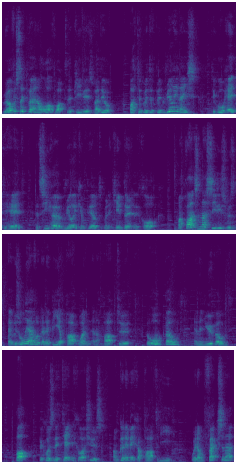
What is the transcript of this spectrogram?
We obviously put in a lot of work to the previous video, but it would have been really nice to go head to head and see how it really compared when it came down to the clock. My plans in this series was it was only ever going to be a part 1 and a part 2, the old build and the new build, but because of the technical issues I'm going to make a part 3 where I'm fixing it,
